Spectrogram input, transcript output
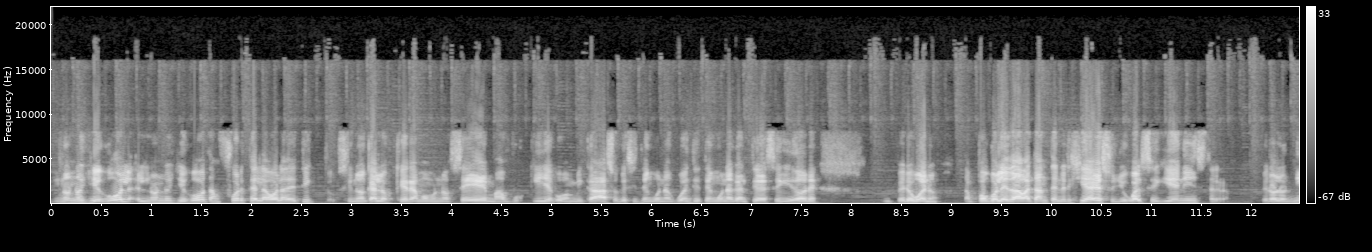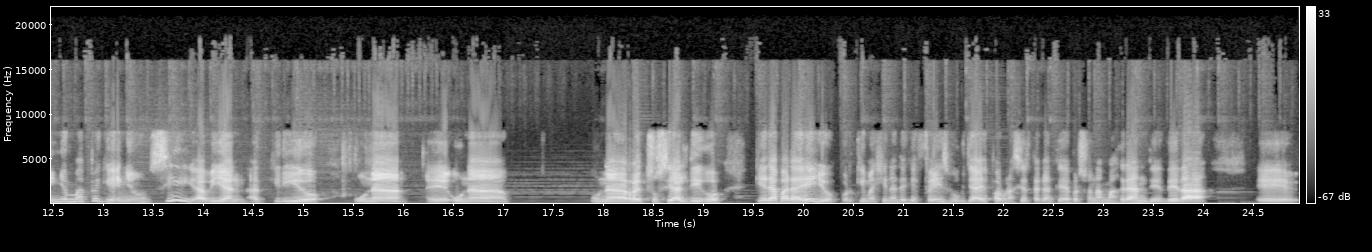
no nos llegó, no nos llegó tan fuerte la ola de TikTok, sino que a los que éramos, no sé, más busquilla, como en mi caso, que si tengo una cuenta y tengo una cantidad de seguidores, pero bueno, tampoco le daba tanta energía a eso, yo igual seguía en Instagram. Pero los niños más pequeños sí habían adquirido una, eh, una, una red social, digo, que era para ellos, porque imagínate que Facebook ya es para una cierta cantidad de personas más grandes, de edad, eh,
